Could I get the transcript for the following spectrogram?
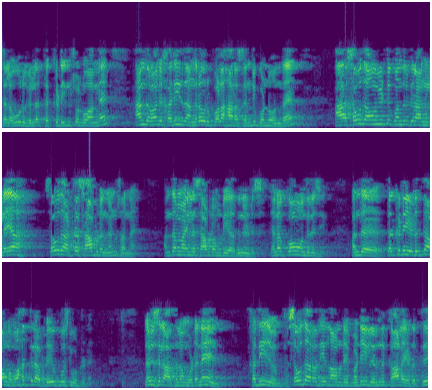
சில ஊர்களில் தக்கடின்னு சொல்லுவாங்க. அந்த மாதிரி ஹரீஸாங்கிற ஒரு பலகாரம் செஞ்சு கொண்டு வந்தேன். சவுதாவும் வீட்டுக்கு வந்திருக்கிறாங்க இல்லையா? சவுதாட்ட சாப்பிடுங்கன்னு சொன்னேன். அந்த அம்மா இல்லை சாப்பிட முடியாதுன்னு எடுச்சு எனக்கு கோவம் வந்துடுச்சு. அந்த தக்கடி எடுத்து அவங்க முகத்தில் அப்படியே பூசி விட்டுட்டேன். நவிசலாசலம் உடனே ஹதி சவுதா ரதியுல்லாவுடைய மடியிலிருந்து காலை எடுத்து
